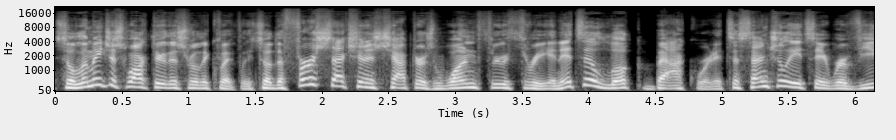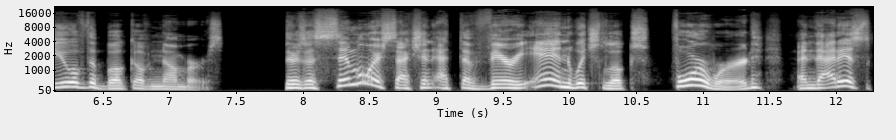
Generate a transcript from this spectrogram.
So let me just walk through this really quickly. So the first section is chapters one through three, and it's a look backward. It's essentially, it's a review of the book of Numbers. There's a similar section at the very end, which looks forward. And that is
